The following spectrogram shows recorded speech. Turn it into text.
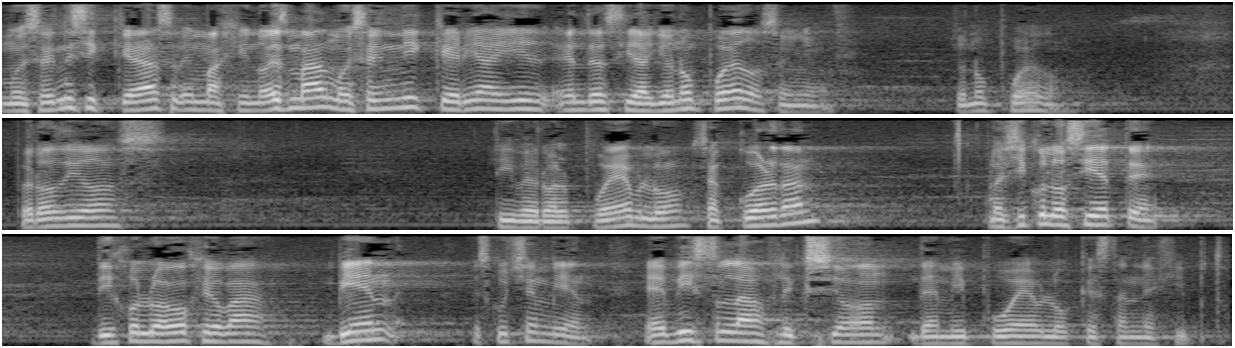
Moisés ni siquiera se lo imaginó. Es más, Moisés ni quería ir. Él decía, yo no puedo, Señor. Yo no puedo. Pero Dios liberó al pueblo. ¿Se acuerdan? Versículo 7. Dijo luego Jehová, bien, escuchen bien, he visto la aflicción de mi pueblo que está en Egipto.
